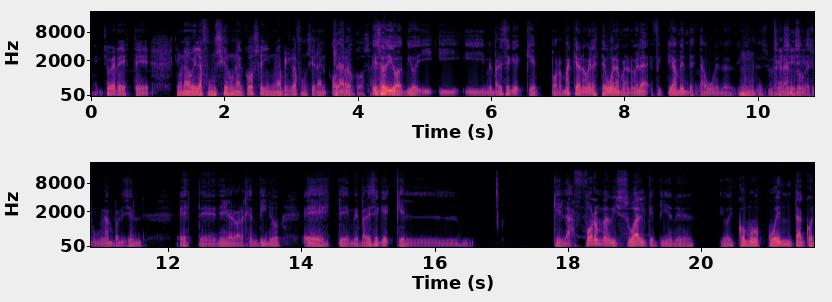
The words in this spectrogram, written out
hay que ver este que en una novela funciona una cosa y en una película funcionan claro, otras cosas eso digo, digo, y, y, y me parece que, que por más que la novela esté buena, porque la novela efectivamente está buena, es una Sí, gran sí. es un gran policial este negro argentino, este me parece que, que el que la forma visual que tiene, digo, y cómo cuenta con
